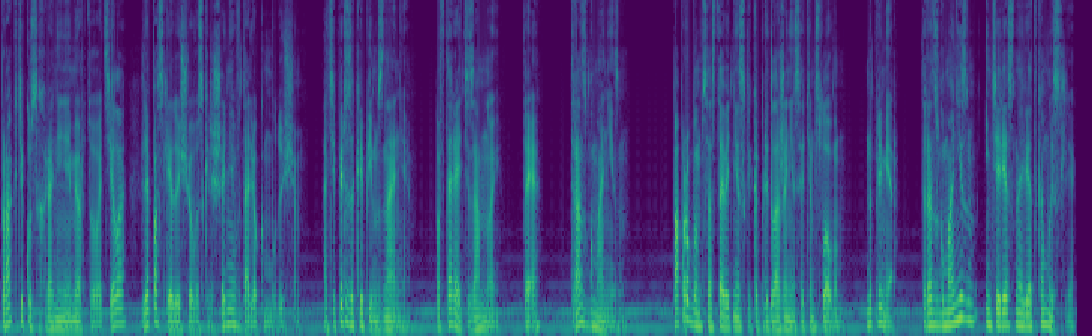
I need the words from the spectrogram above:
практику сохранения мертвого тела для последующего воскрешения в далеком будущем. А теперь закрепим знания. Повторяйте за мной. Т. Трансгуманизм. Попробуем составить несколько предложений с этим словом. Например, Трансгуманизм — интересная ветка мысли,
